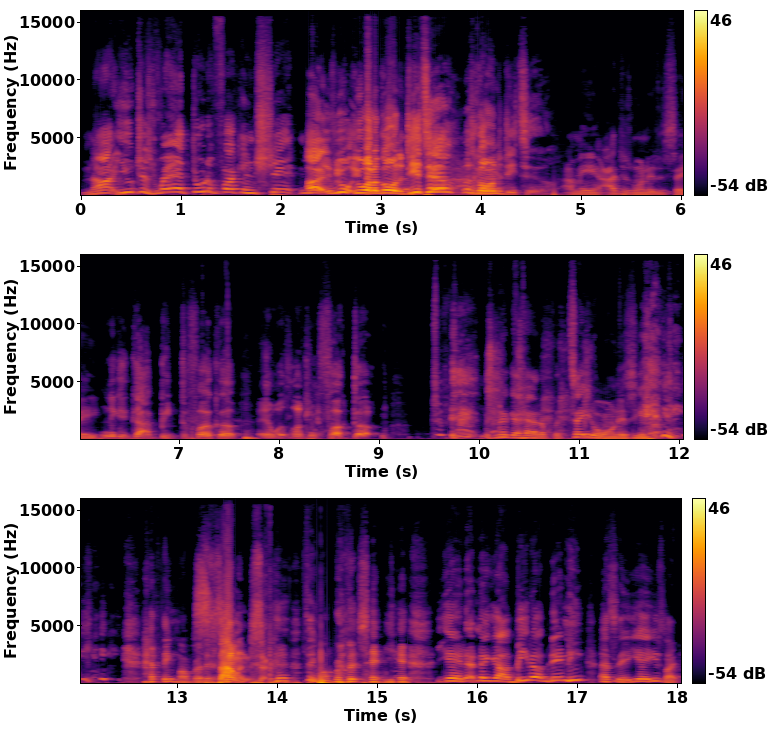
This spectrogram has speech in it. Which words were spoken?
nah, you just ran through the fucking shit. All right, if you you want to go into detail, let's go into detail. I mean, I just wanted to say, Nigga got beat the fuck up and was looking fucked up. Nigga had a potato on his head. I think my brother. Silence. I think my brother said, "Yeah, yeah, that nigga got beat up, didn't he?" I said, "Yeah." He's like,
